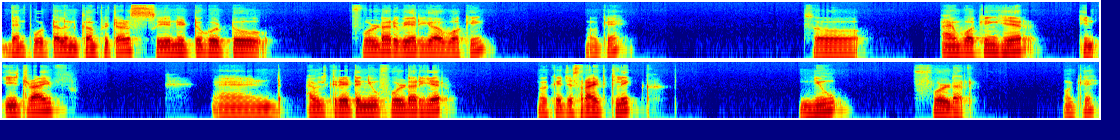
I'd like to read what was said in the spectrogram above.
then portal and computers. So you need to go to folder where you are working. Okay. So I'm working here in E drive and I will create a new folder here. Okay, just right click, new folder. Okay.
